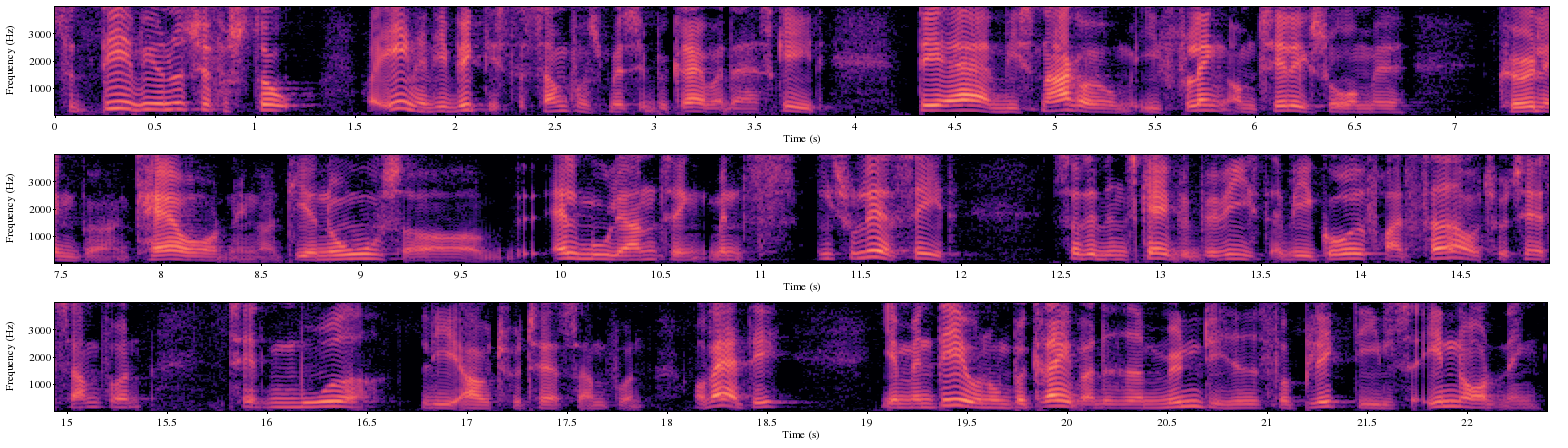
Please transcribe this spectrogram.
Så det er vi jo nødt til at forstå. Og en af de vigtigste samfundsmæssige begreber, der er sket, det er, at vi snakker jo i flæng om tillægsord med kølingbørn, kageordninger, diagnoser og alle mulige andre ting. Men isoleret set, så er det videnskabeligt bevist, at vi er gået fra et faderautoritært samfund til et moderlig autoritært samfund. Og hvad er det? Jamen det er jo nogle begreber, der hedder myndighed, forpligtelse, indordning,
